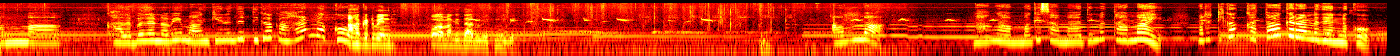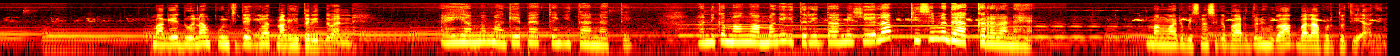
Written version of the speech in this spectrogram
අම්මා කලබල නොවී මං කියන දේ ටිකක් අහන්නකෝ. අහකට වෙන්න ඔයා මගේ දරුවෙක් නෙවෙයි අම්මා මං අම්මගේ සමාධිම තමයි. මට ටිකක් කතා කරන්න දෙන්නකෝ. මගේ දුව නම් පුංචි දෙයකින්වත් මගේ හිත රිද්දවන්නේ ඇයි අම්ම මගේ පැත්තෙන් හිතන්න නැත්තේ. අනික මං අම්මගේ හිත රිද්දන්නේ කියලා කිසිම දෙයක් කරලා නැහැ. මං ඔයාට බිස්නස් එක බාර දුන්නේ හුඟක් බලාපොරොත්තු තියාගෙන.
